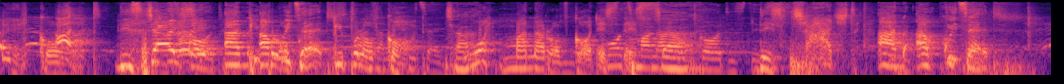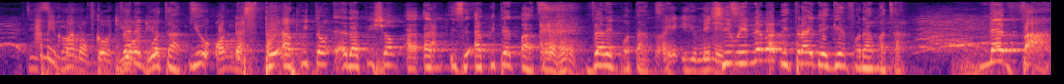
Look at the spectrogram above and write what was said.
Hey, God. discharged and People acquitted of, people of God, what manner of God is What this? God is this? Discharged. and acquitted This I mean, God. man of God, you, Very you, important. you the understand. acquittal uh, the acquittal uh, um, is the acquitted part very important Uh, you mean she it? will never be tried again for that matter never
